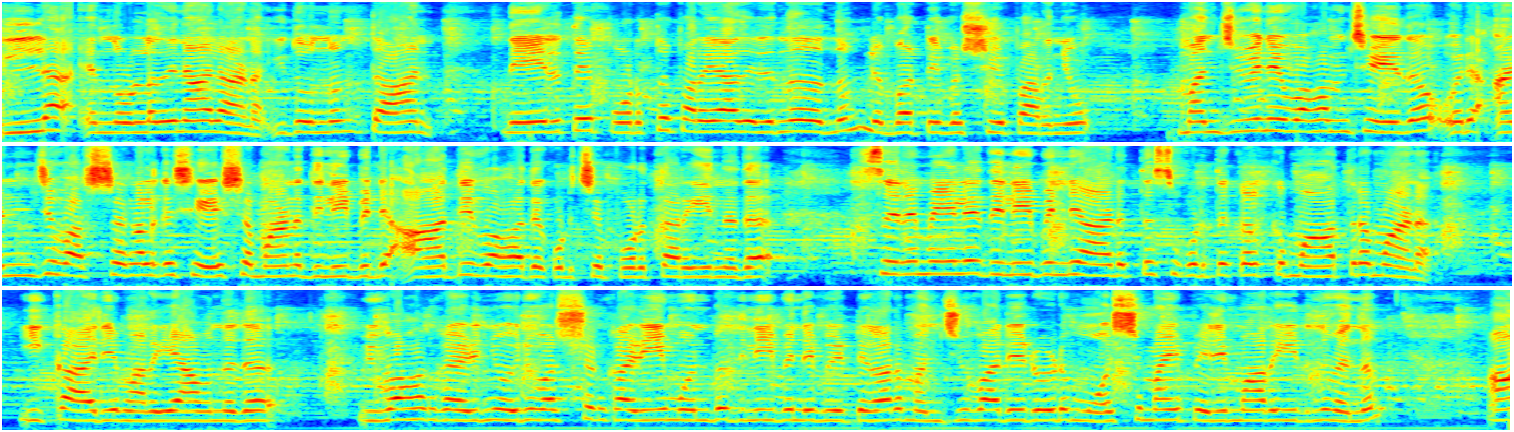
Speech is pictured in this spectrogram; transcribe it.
ഇല്ല എന്നുള്ളതിനാലാണ് ഇതൊന്നും താൻ നേരത്തെ പുറത്തു പറയാതിരുന്നതെന്നും ലിബർട്ടി ബഷീർ പറഞ്ഞു. മഞ്ജുവിനെ വിവാഹം ചെയ്ത് ഒരു അഞ്ച് വർഷങ്ങൾക്ക് ശേഷമാണ് ദിലീപിന്റെ ആദ്യ വിവാഹത്തെക്കുറിച്ച് പുറത്തറിയുന്നത്. സിനിമയിലെ ദിലീപിന്റെ അടുത്ത സുഹൃത്തുക്കൾക്ക് മാത്രമാണ് ഈ കാര്യം അറിയാവുന്നത്. വിവാഹം കഴിഞ്ഞ് ഒരു വർഷം കഴിയും മുൻപ് ദിലീപിന്റെ വീട്ടുകാർ മഞ്ജു വാര്യരോട് മോശമായി പെരുമാറിയിരുന്നുവെന്നും ആ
